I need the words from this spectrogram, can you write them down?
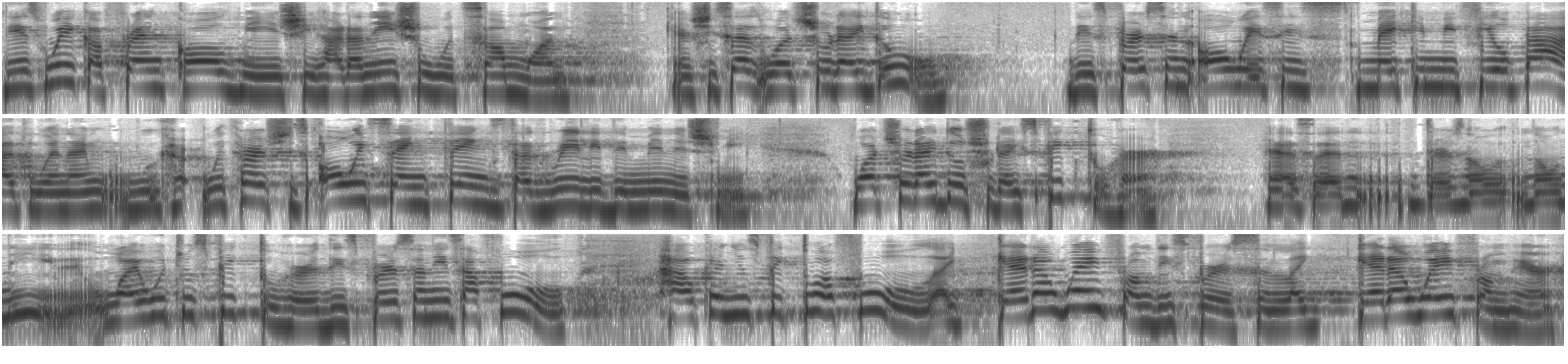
This week a friend called me, she had an issue with someone and she said, What should I do? This person always is making me feel bad when I'm with her. She's always saying things that really diminish me. What should I do? Should I speak to her? I said, there's no, no need. Why would you speak to her? This person is a fool. How can you speak to a fool? Like, get away from this person. Like, get away from her.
